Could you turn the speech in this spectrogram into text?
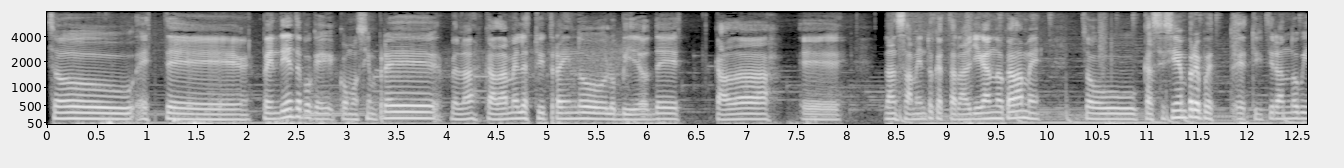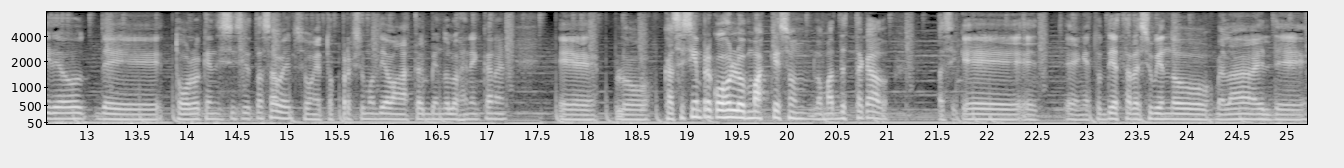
So, este, pendiente porque como siempre, ¿verdad? Cada mes le estoy trayendo los videos de cada eh, lanzamiento que estará llegando cada mes. So, casi siempre pues estoy tirando videos de todo lo que necesitas saber. Son estos próximos días van a estar viéndolos en el canal. Eh, casi siempre cojo los más que son los más destacados. Así que eh, en estos días estaré subiendo el de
